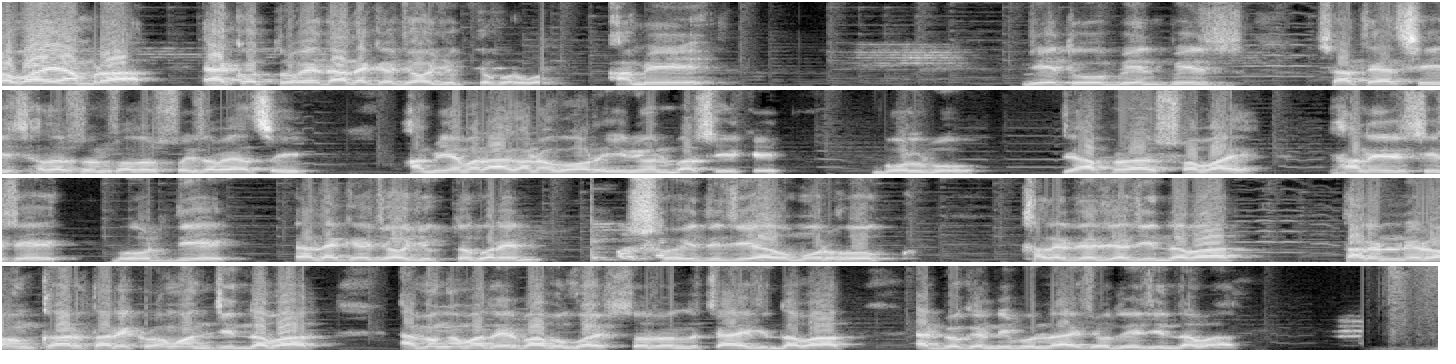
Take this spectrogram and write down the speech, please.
সবাই আমরা একত্র হয়ে দাদাকে জয়যুক্ত করব। আমি যেহেতু বিএনপির সাথে আছি, সাধারণ সদস্য হিসাবে আছি, আমি আমার আগানগর ইউনিয়নবাসীকে বলব যে আপনারা সবাই ধানের শীষে ভোট দিয়ে দাদাকে জয়যুক্ত করেন। শহীদ জিয়া ওমর হোক, খালেদা জিয়া জিন্দাবাদ তারণ্যের অহংকার তারেক রহমান জিন্দাবাদ, এবং আমাদের বাবু গয়েশ্বর চাই জিন্দাবাদ, অ্যাডভোকেট নিপুণ রায় চৌধুরী জিন্দাবাদ। you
